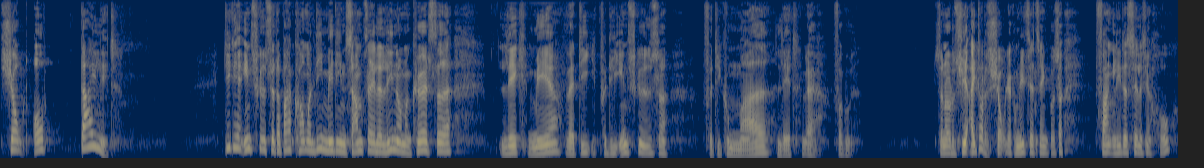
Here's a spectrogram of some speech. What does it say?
Sjovt og dejligt. De der indskydelser, der bare kommer lige midt i en samtale, eller lige når man kører et sted, læg mere værdi på de indskydelser, for de kunne meget let være for Gud. Så når du siger, ej, det var da sjovt, jeg kom lige til at tænke på, så fang lige dig selv og siger, hov,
